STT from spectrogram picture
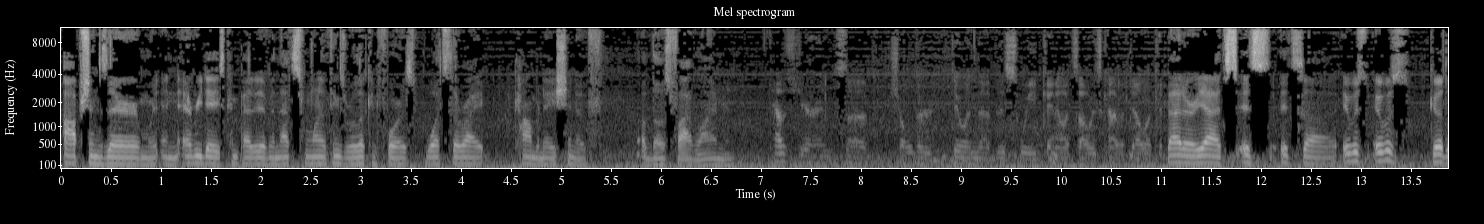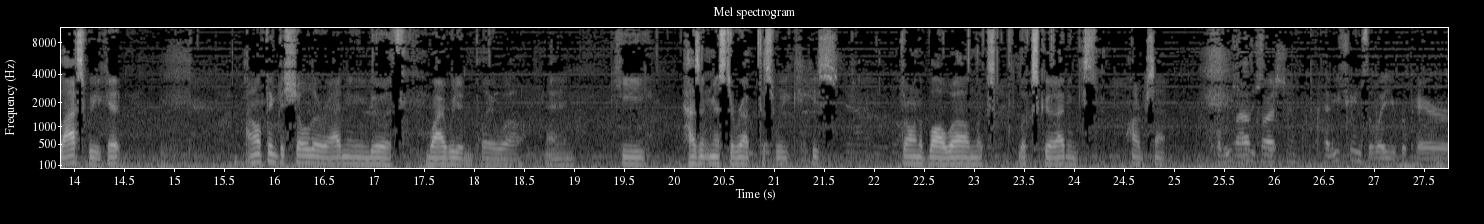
options there, and, and every day is competitive, and that's one of the things we're looking for is what's the right combination of, of those five linemen. How's Jaren's uh, shoulder doing that this week? I know it's always kind of a delicate. Better, yeah. It's it's it's uh, it was it was good last week. It I don't think the shoulder had anything to do with why we didn't play well, and he hasn't missed a rep this week. He's throwing the ball well and looks looks good. I think he's 100. percent Last question. Have you changed the way you prepare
